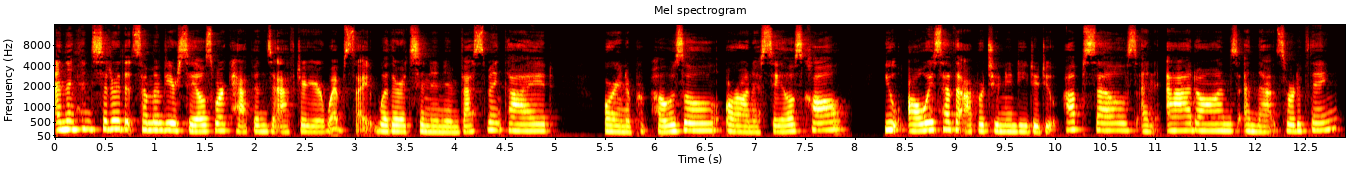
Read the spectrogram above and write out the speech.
And then consider that some of your sales work happens after your website, whether it's in an investment guide or in a proposal or on a sales call. You always have the opportunity to do upsells and add ons and that sort of thing.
